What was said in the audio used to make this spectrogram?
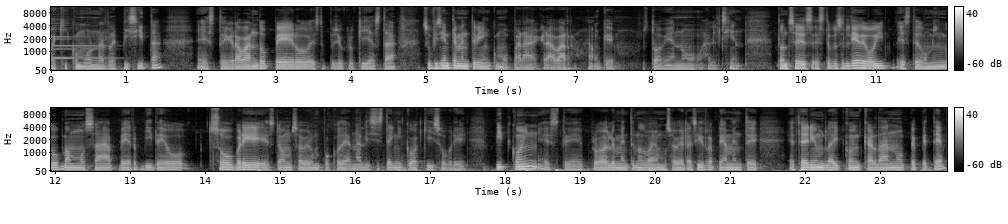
aquí como una repisita este, grabando, pero esto pues yo creo que ya está suficientemente bien como para grabar, aunque pues, todavía no al 100. Entonces, este pues el día de hoy, este domingo, vamos a ver video sobre esto vamos a ver un poco de análisis técnico aquí sobre Bitcoin este probablemente nos vayamos a ver así rápidamente Ethereum Litecoin Cardano PPT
